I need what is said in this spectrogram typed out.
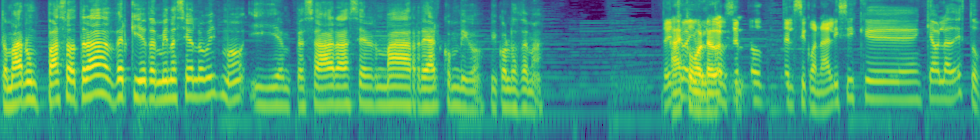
tomar un paso atrás, ver que yo también hacía lo mismo y empezar a ser más real conmigo y con los demás. De Ah, hecho, como hay un lo- concepto del psicoanálisis que, que habla de esto.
